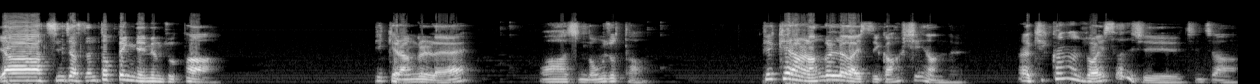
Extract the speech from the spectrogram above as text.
야, 진짜 센터백 4명 좋다. 피케 랑글레. 와, 지금 너무 좋다. 피케랑 랑글레가 있으니까 확실히 낫네. 키 큰 선수가 있어야 되지, 진짜.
